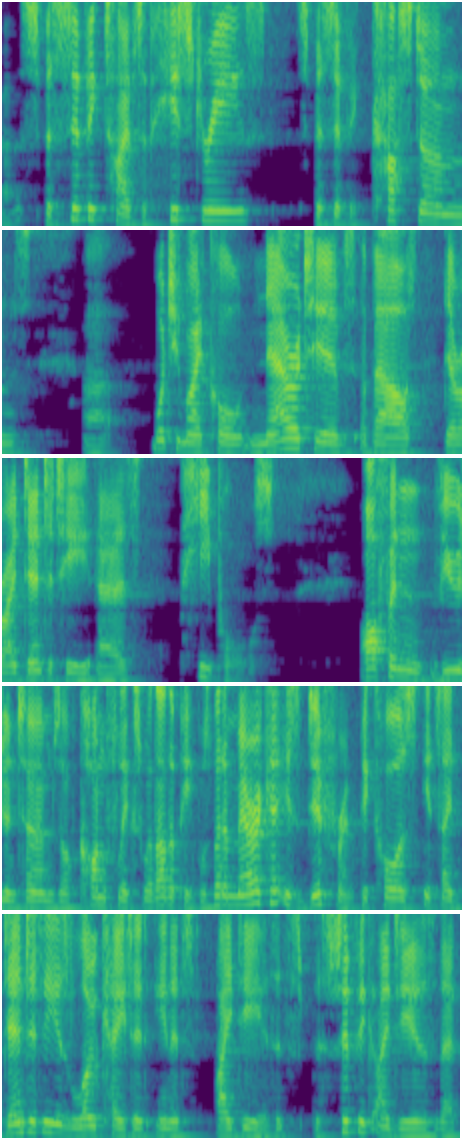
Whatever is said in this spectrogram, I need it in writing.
uh, specific types of histories, specific customs, uh, what you might call narratives about their identity as peoples often viewed in terms of conflicts with other peoples. But America is different because its identity is located in its ideas, its specific ideas that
